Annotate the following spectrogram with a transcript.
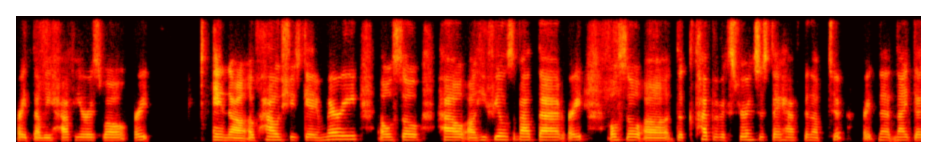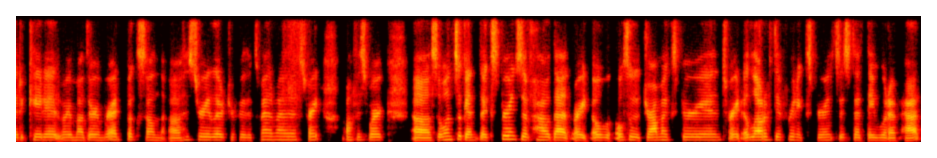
right, that we have here as well, right? And uh, of how she's getting married also how uh, he feels about that right? Also uh, the type of experiences they have been up to right? That night dedicated my mother and read books on uh, history, literature, physics, mathematics, right? Office work. Uh, so once again, the experience of how that, right? Also the drama experience, right? A lot of different experiences that they would have had,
